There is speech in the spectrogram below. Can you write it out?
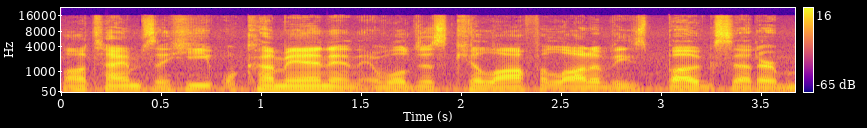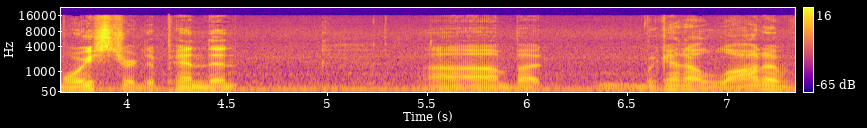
A lot of times the heat will come in and it will just kill off a lot of these bugs that are moisture dependent. Uh, but we got a lot of,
